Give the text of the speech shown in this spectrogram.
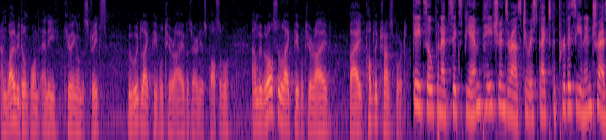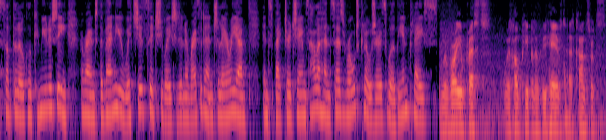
And while we don't want any queuing on the streets, we would like people to arrive as early as possible. And we would also like people to arrive by public transport. Gates open at 6 pm. Patrons are asked to respect the privacy and interests of the local community around the venue, which is situated in a residential area. Inspector James Hallahan says road closures will be in place. We're very impressed with how people have behaved at concerts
